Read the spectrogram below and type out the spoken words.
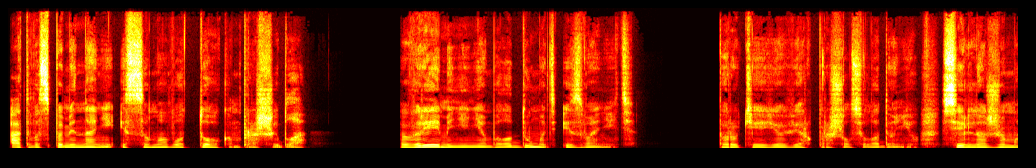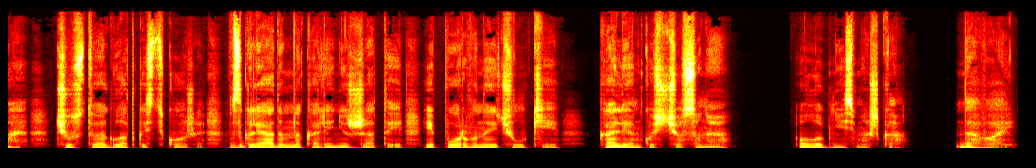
От воспоминаний и самого током прошибло. Времени не было думать и звонить. По руке ее вверх прошелся ладонью, сильно сжимая, чувствуя гладкость кожи, взглядом на колени сжатые и порванные чулки, коленку счесанную. Улыбнись, мышка. Давай,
